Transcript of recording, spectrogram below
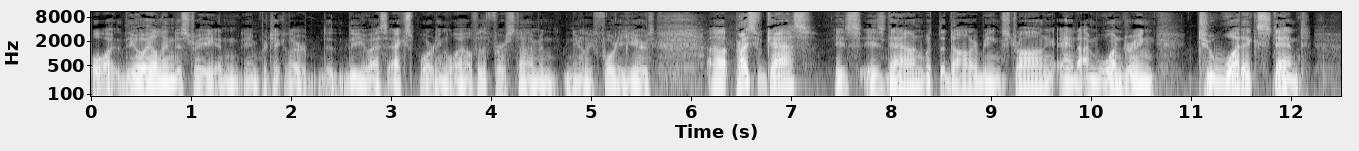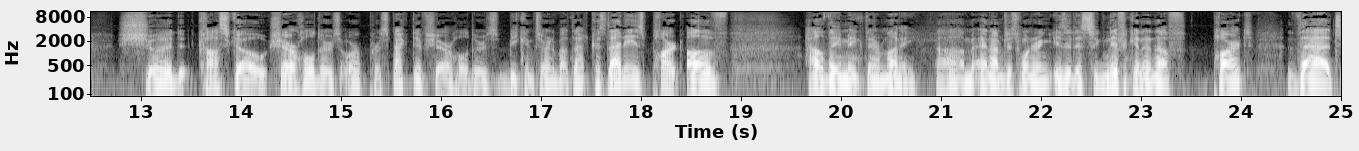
the oil industry, and in particular the, the, U.S. exporting oil for the first time in nearly 40 years. Uh, price of gas is is down with the dollar being strong, and I'm wondering to what extent should Costco shareholders or prospective shareholders be concerned about that? Because that is part of how they make their money. Um, and I'm just wondering, is it a significant enough part that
